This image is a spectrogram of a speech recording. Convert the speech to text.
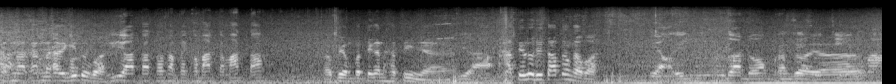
Karena karena kayak gitu, Pak. Iya, tato sampai ke mata-mata. Tapi yang penting kan hatinya. Iya. Hati lu ditato nggak, Pak? Ya ini enggak dong, berarti Enggak ya. mah.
